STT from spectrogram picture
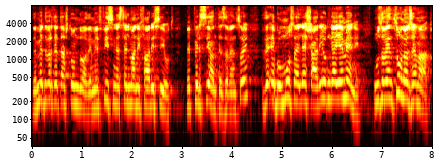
Dhe me të vërtetë ashtu ndodhi, me fisin e Selmani Farisiut, me persianët e zëvendësoi, dhe Ebu Musa el-Esh'ariut nga Jemeni, u zëvendësuan o xhemat,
